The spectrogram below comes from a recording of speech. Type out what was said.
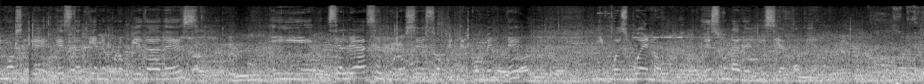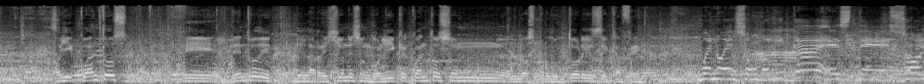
Que esta tiene propiedades y se le hace el proceso que te comenté y pues bueno, es una delicia también. Oye, ¿cuántos eh, dentro de, de, la región de Songolica, cuántos son los productores de café? Bueno, en Songolica este, son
